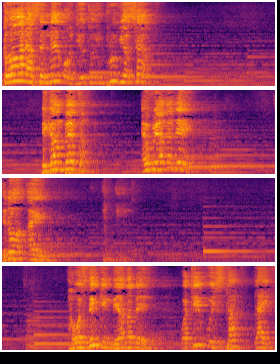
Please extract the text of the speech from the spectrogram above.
God has enabled you to improve yourself, become better every other day. You know, I I was thinking the other day, what if we start life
